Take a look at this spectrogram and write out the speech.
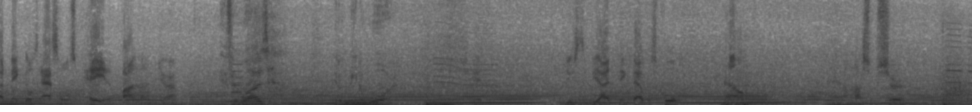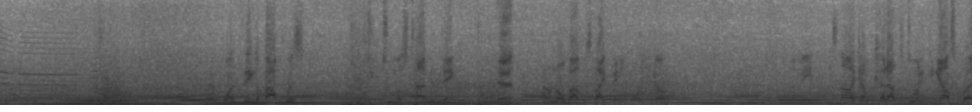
Gotta make those assholes pay to find them? If it was, it'll mean a war. Shit. Used to be I'd think that was cool. Now, man, I'm not so sure. And one thing about prison, gives you too much time to think. Yeah? I don't know about this life anymore, you know? I mean, it's not like I'm cut out to do anything else, but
